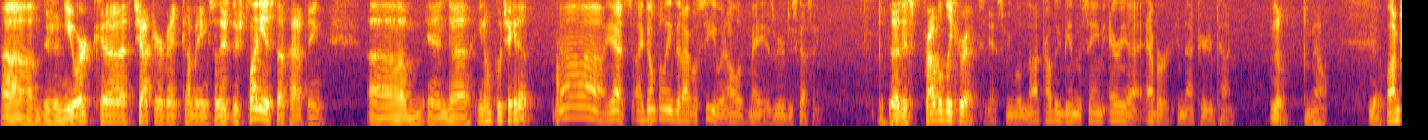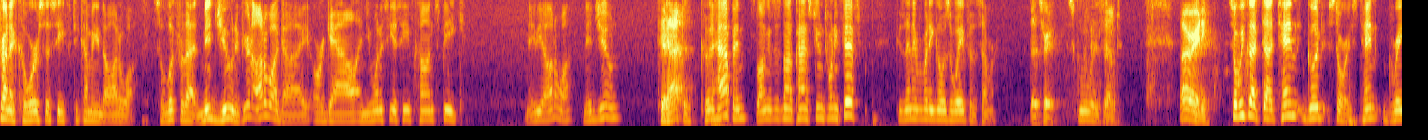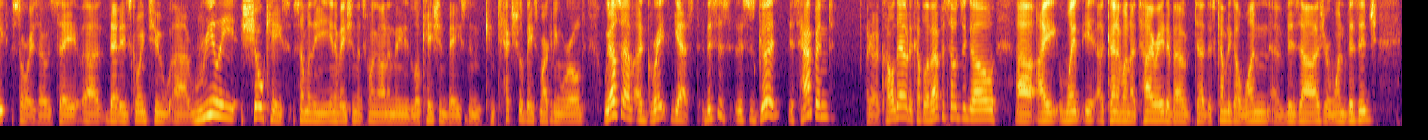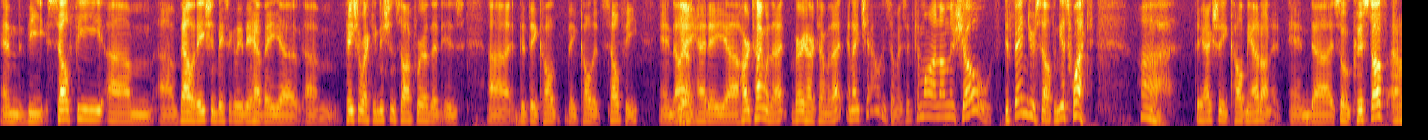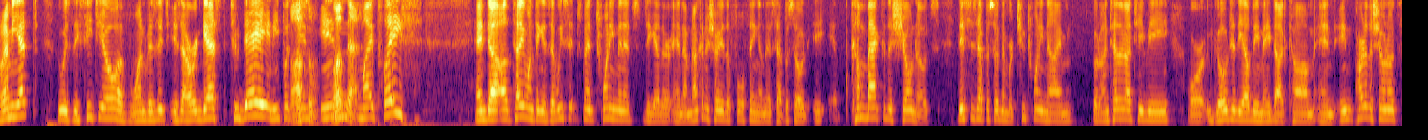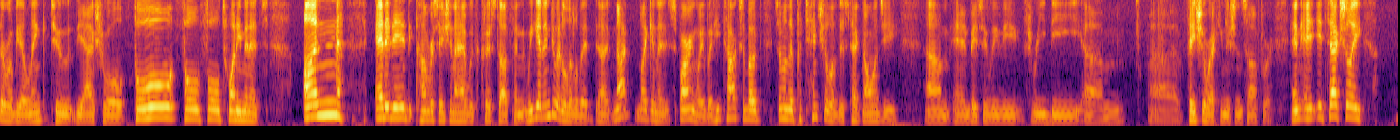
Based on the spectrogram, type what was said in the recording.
Um, there's a New York uh, chapter event coming. So there's there's plenty of stuff happening, um, and uh, you know, go check it out. Ah, yes. I don't believe that I will see you in all of May, as we were discussing. That is probably correct. Yes, we will not probably be in the same area ever in that period of time. No, No. No. Well, I'm trying to coerce Asif to coming into Ottawa. So look for that mid June. If you're an Ottawa guy or gal and you want to see Asif Khan speak, maybe Ottawa, mid June. Could happen. Could happen as long as it's not past June 25th, because then everybody goes away for the summer. That's right. School is So- out. Alrighty. So we've got uh, 10 good stories, 10 great stories, I would say, uh, that is going to uh, really showcase some of the innovation that's going on in the location-based and contextual-based marketing world. We also have a great guest. This is this is good. This happened. I got called out a couple of episodes ago. Uh, I went uh, kind of on a tirade about uh, this company called One Visage or One Visage and the selfie um, uh, validation. Basically, they have a uh, um, facial recognition software that is uh, that they called they called it Selfie. And I had a uh, hard time with that, very hard time with that. And I challenged them. I said, "Come on on the show, defend yourself." And guess what? Ah, they actually called me out on it. And uh, so Christophe Remillet, who is the CTO of One Visage, is our guest today, and he puts Awesome. me in, in my place. And uh, I'll tell you one thing is that we spent 20 minutes together, and I'm not going to show you the full thing on this episode. It- come back to the show notes. This is episode number 229. Go to untether.tv or go to the lbma.com, and in part of the show notes there will be a link to the actual full, full, full 20 minutes unedited conversation I had with Christoph, and we get into it a little bit, uh, not like in a sparring way, but he talks about some of the potential of this technology um, and basically the 3D um, uh, facial recognition software. And it, it's actually,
